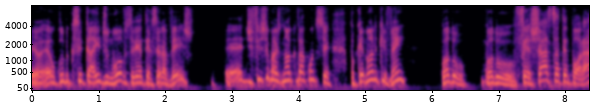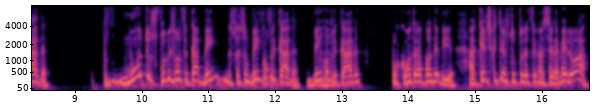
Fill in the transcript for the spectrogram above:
é, é um clube que se cair de novo, seria a terceira vez, é difícil imaginar o que vai acontecer. Porque no ano que vem, quando, quando fechar essa temporada, muitos clubes vão ficar bem, na situação bem complicada, bem uhum. complicada por conta da pandemia. Aqueles que têm estrutura financeira melhor,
